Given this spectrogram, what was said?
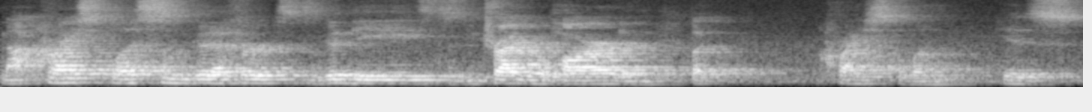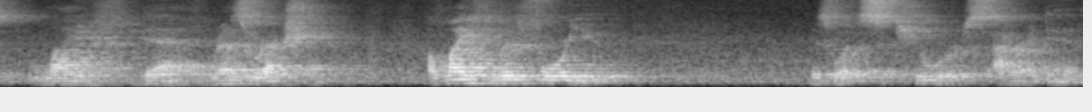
Not Christ plus some good efforts, some good deeds, some you tried real hard, and, but Christ alone. His life, death, resurrection, a life lived for you is what secures our identity.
